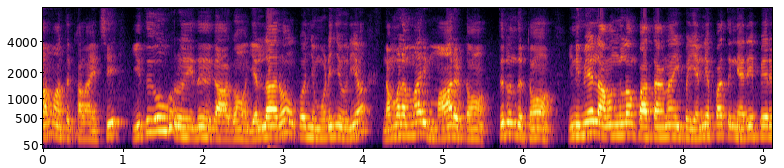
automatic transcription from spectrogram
ஏமாத்து ஆயிடுச்சு. இதுவும் ஒரு இதுக்காகும். எல்லாரும் கொஞ்சம் முடிஞ்ச வரையும் நம்மளை மாதிரி மாறட்டும் திருந்துட்டோம். இனிமேல் அவங்களும் பார்த்தாங்கன்னா இப்போ என்னை பார்த்து நிறைய பேர்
